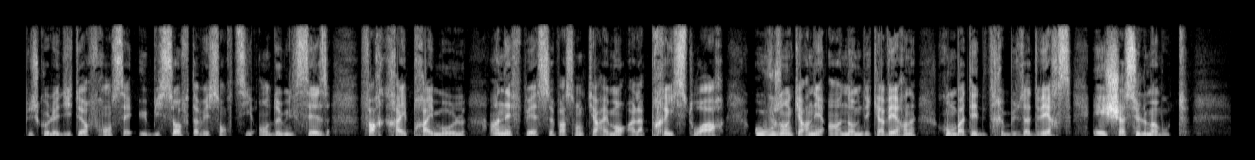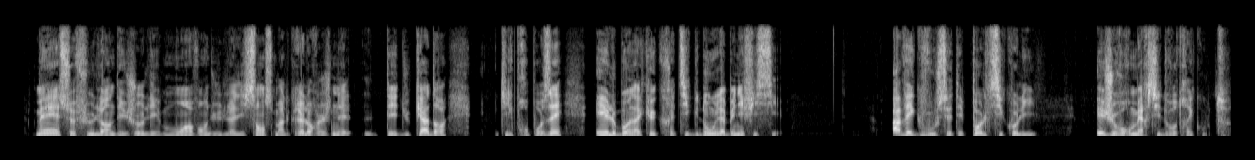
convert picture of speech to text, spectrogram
puisque l'éditeur français Ubisoft avait sorti en 2016 Far Cry Primal, un FPS se passant carrément à la préhistoire, où vous incarnez un homme des cavernes, combattez des tribus adverses et chassez le mammouth mais ce fut l'un des jeux les moins vendus de la licence malgré l'originalité du cadre qu'il proposait et le bon accueil critique dont il a bénéficié. Avec vous, c'était Paul Sicoli, et je vous remercie de votre écoute.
